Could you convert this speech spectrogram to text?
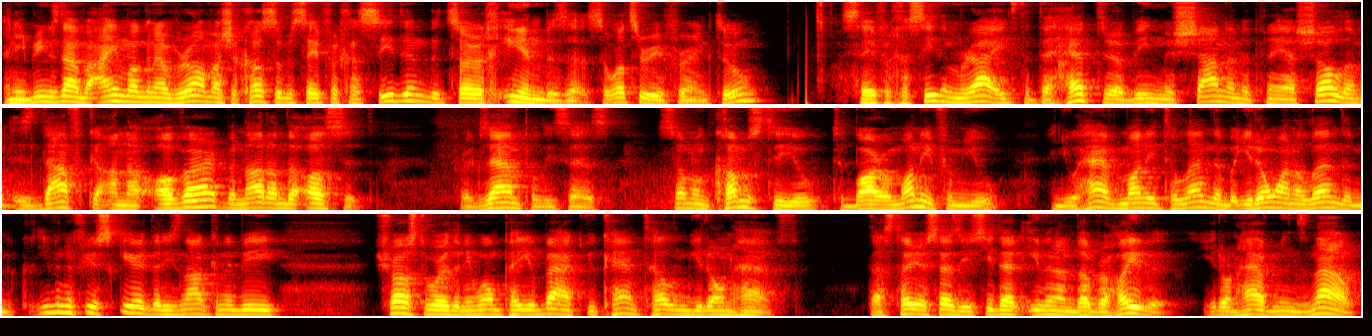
And he brings down ba'ayim magen avram ashakasav b'sefer chasidim b'tzorich iyan b'zeh. So what's he referring to? Sefer Chasidim writes that the heter of being mishanim mipnei hashalim is dafka on a ovar, but not on the osid. For example, he says, someone comes to you to borrow money from you, and you have money to lend him, but you don't want to lend him, even if you're scared that he's not going to be trustworthy and he won't pay you back, you can't tell him you don't have. Das Torah says you see that even on Davar Hoive, you don't have means now.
